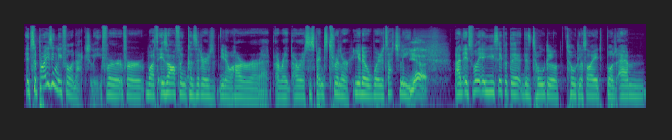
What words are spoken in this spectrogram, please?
It's surprisingly fun actually for for what is often considered you know a horror or a, or a, or a suspense thriller. You know where it's actually yeah. And it's funny you say put the the total total aside, but um,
